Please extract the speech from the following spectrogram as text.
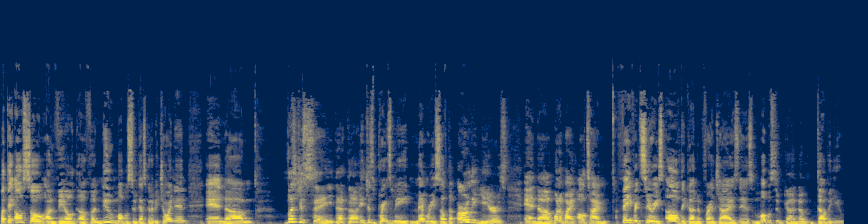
but they also unveiled of a new mobile suit that's going to be joining, and um, let's just say that uh, it just brings me memories of the early years and uh, one of my all-time favorite series of the Gundam franchise is Mobile Suit Gundam W,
